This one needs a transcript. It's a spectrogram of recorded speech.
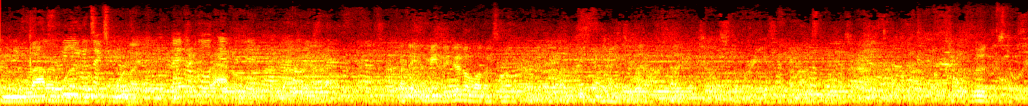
In the latter ones, it's more like medical evidence. I think, I mean, they did a lot of work story. Include the story.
